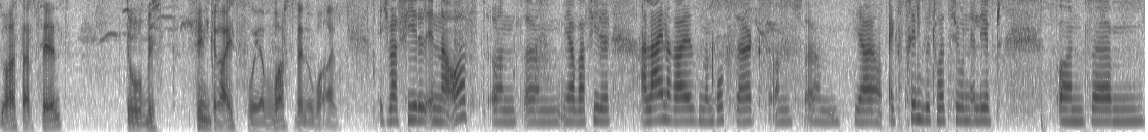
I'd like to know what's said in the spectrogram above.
Du hast erzählt, du bist viel gereist früher. Wo warst du denn überall? Ich war viel in Nahost und ähm, ja, war viel alleine reisen mit dem Rucksack und ähm, ja, Extremsituationen erlebt. Und ähm,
